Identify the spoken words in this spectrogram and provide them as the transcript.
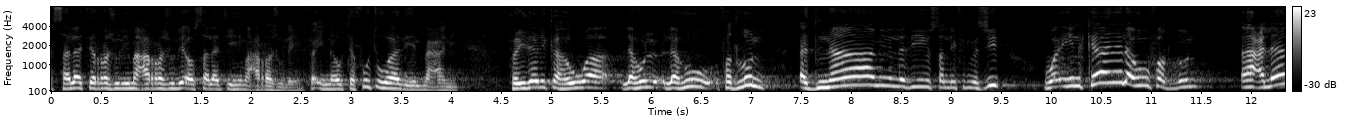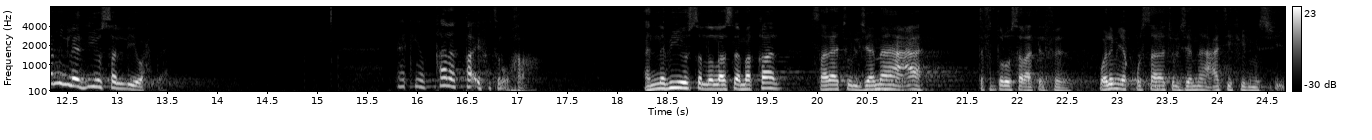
صلاة الرجل مع الرجل أو صلاته مع الرجلين فإنه تفوته هذه المعاني. فلذلك هو له له فضل أدنى من الذي يصلي في المسجد وإن كان له فضل أعلى من الذي يصلي وحده. لكن قالت طائفة أخرى النبي صلى الله عليه وسلم قال صلاة الجماعة تفضل صلاة الفجر ولم يقل صلاة الجماعة في المسجد.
